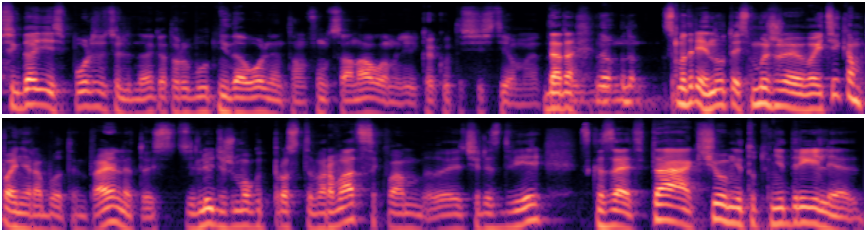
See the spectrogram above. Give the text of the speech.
Всегда есть пользователи, да, которые будут недовольны там функционалом или какой-то системой. Да-да, ну, ну, смотри, ну то есть мы же в IT-компании работаем, правильно? То есть люди же могут просто ворваться к вам э, через дверь, сказать, так, что вы мне тут внедрили?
